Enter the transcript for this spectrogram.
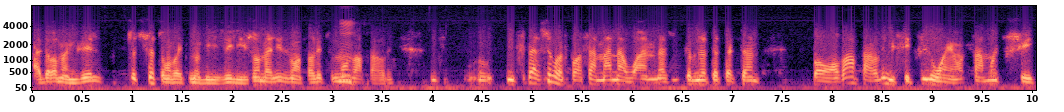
à Drummondville, tout de suite, on va être mobilisé. Les journalistes vont en parler, tout le monde va en parler. Une, disparition va se passer à Manawan, dans une communauté autochtone. Bon, on va en parler, mais c'est plus loin, on se sent moins touché.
